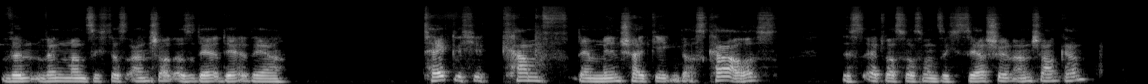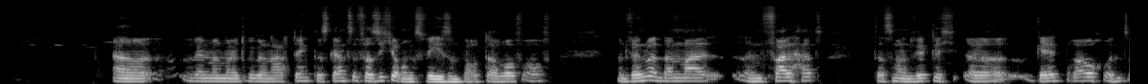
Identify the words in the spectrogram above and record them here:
wenn, wenn man sich das anschaut, also der, der, der tägliche Kampf der Menschheit gegen das Chaos ist etwas, was man sich sehr schön anschauen kann. Äh, wenn man mal drüber nachdenkt, das ganze Versicherungswesen baut darauf auf. Und wenn man dann mal einen Fall hat, dass man wirklich äh, Geld braucht und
